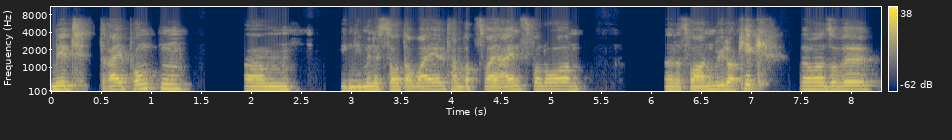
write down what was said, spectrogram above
mit drei Punkten. Ähm, gegen die Minnesota Wild haben wir 2-1 verloren. Äh, das war ein müder Kick, wenn man so will.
